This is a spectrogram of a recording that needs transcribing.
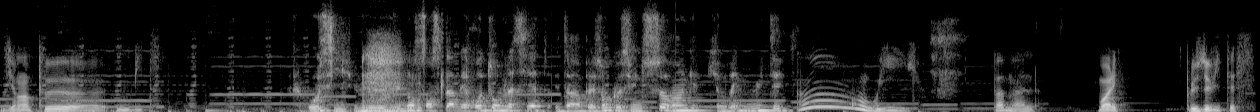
on dirait un peu euh, une bite. Aussi, vu dans ce sens-là, mais retourne l'assiette et t'as l'impression que c'est une seringue qui aurait muté. Ah oui, pas mal. Bon allez, plus de vitesse.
